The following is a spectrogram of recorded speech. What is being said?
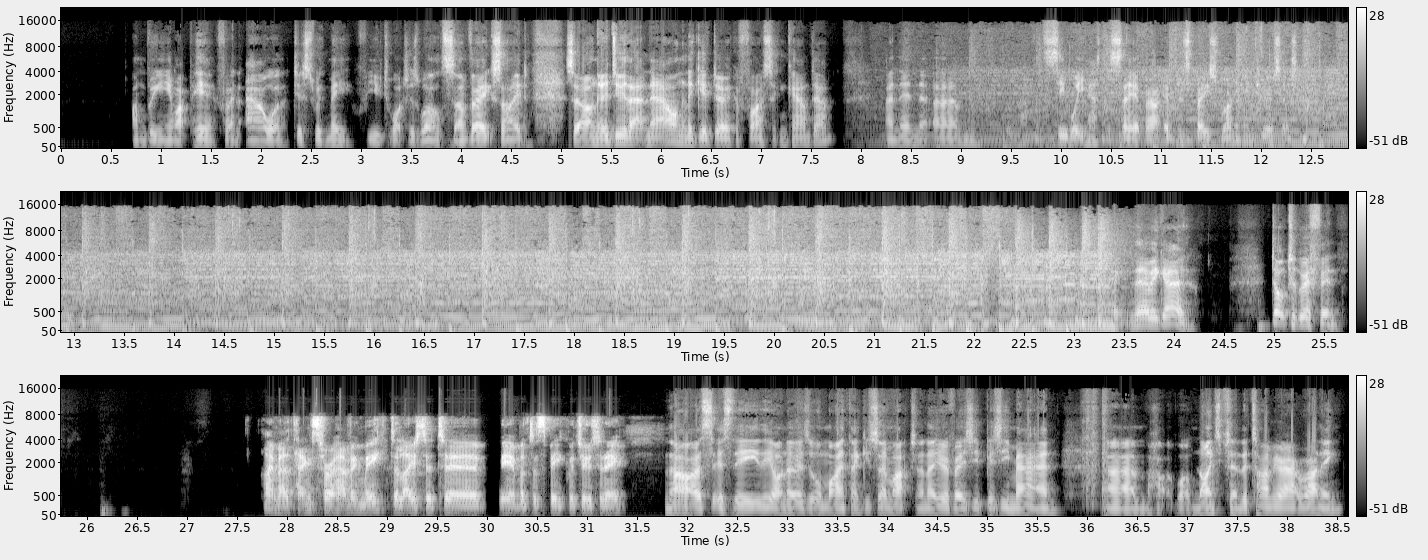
I'm bringing him up here for an hour just with me for you to watch as well. So I'm very excited. So I'm going to do that now. I'm going to give Derek a five second countdown and then um, see what he has to say about evidence based running injury assessment. There we go. Dr. Griffin, Hi, Matt. Thanks for having me. Delighted to be able to speak with you today. No, it's, it's the the honor is all mine. Thank you so much. I know you're a very busy man. Um, well, ninety percent of the time you're out running,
